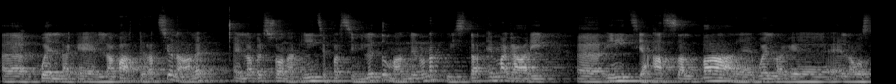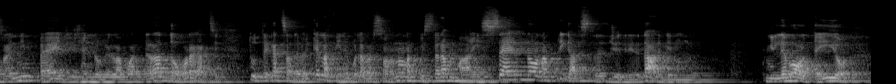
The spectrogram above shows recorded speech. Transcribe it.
eh, quella che è la parte razionale e la persona inizia a farsi mille domande, non acquista e magari eh, inizia a salvare quella che è la vostra landing page dicendo che la guarderà dopo, ragazzi, tutte cazzate perché alla fine quella persona non acquisterà mai se non applicate strategie di retargeting. Mille volte io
